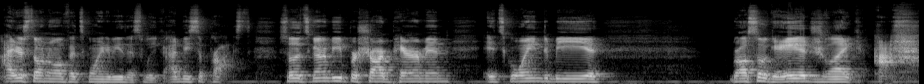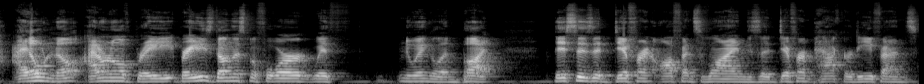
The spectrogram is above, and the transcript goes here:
I just don't know if it's going to be this week. I'd be surprised. So it's going to be Breshad Perriman. It's going to be Russell Gage. Like I, I don't know. I don't know if Brady Brady's done this before with New England, but this is a different offensive line. This is a different Packer defense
